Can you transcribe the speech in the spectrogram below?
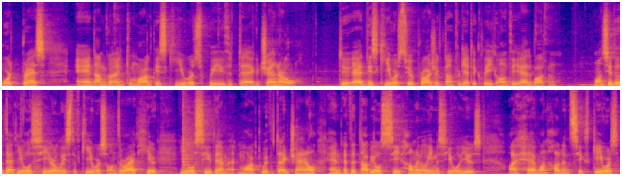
WordPress, and I'm going to mark these keywords with the tag general. To add these keywords to your project, don't forget to click on the add button. Once you do that, you will see your list of keywords on the right here. You will see them marked with the tag channel, and at the top you will see how many limits you will use. I have 106 keywords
